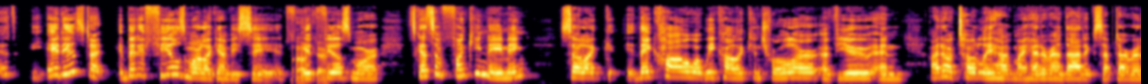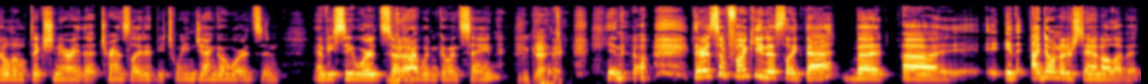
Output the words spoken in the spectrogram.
it's it is, but it feels more like MVC. It, Okay. it feels more. It's got some funky naming. So like they call what we call a controller a view, and I don't totally have my head around that. Except I read a little dictionary that translated between Django words and MVC words so that I wouldn't go insane. Okay. you know, there's some funkiness like that, but uh, it, I don't understand all of it.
